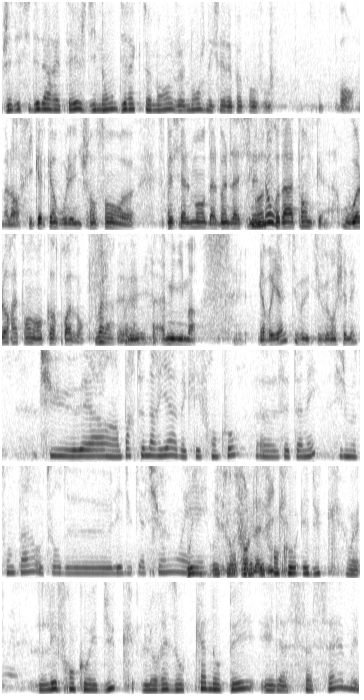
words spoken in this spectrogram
j'ai décidé d'arrêter, je dis non directement, non, je n'écrirai pas pour vous. Bon, alors si quelqu'un voulait une chanson euh, spécialement d'Albin de la Simone, il faudra attendre, ou alors attendre encore trois ans. Voilà, euh, à minima. Gabriel, tu veux, tu veux enchaîner? Tu as un partenariat avec les Franco euh, cette année, si je ne me trompe pas, autour de l'éducation. Et... Oui, autour, avec les Franco Éduc. Ouais. Les Franco Éduc, le réseau Canopé et la SACEM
